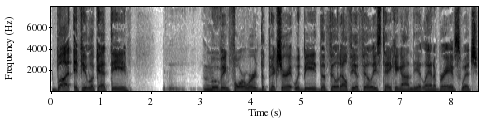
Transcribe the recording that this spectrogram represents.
But if you look at the moving forward, the picture, it would be the Philadelphia Phillies taking on the Atlanta Braves, which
